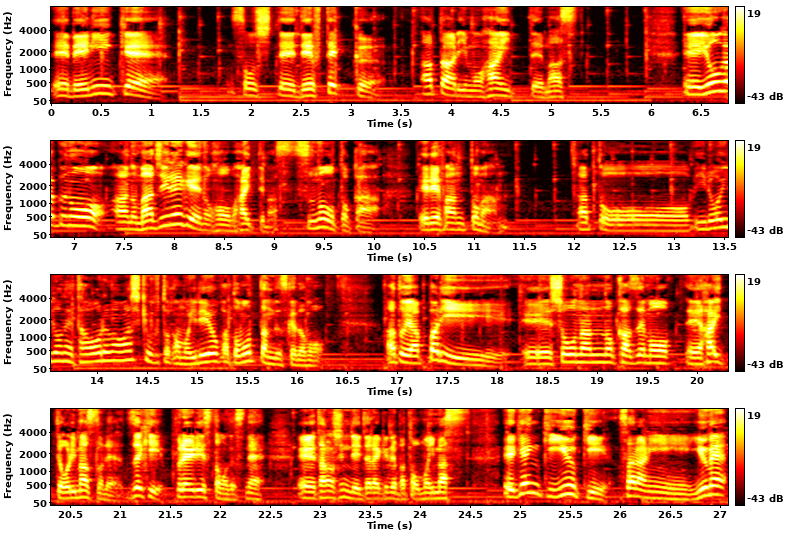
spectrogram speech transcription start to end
えー、ベニーケそしてデフテックあたりも入ってます。えー、洋楽の、あの、マジレゲエの方も入ってます。スノーとか、エレファントマン。あと、いろいろね、タオル回し曲とかも入れようかと思ったんですけども、あとやっぱり、えー、湘南の風も、えー、入っておりますので、ぜひプレイリストもですね、えー、楽しんでいただければと思います。え元気、勇気、さらに夢、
